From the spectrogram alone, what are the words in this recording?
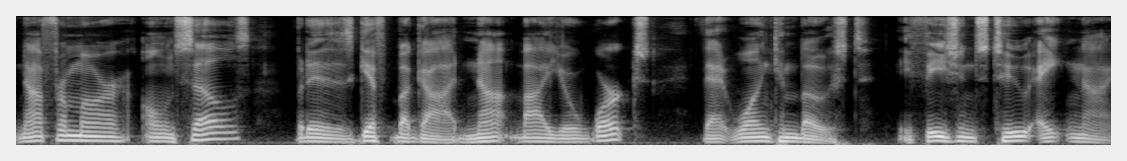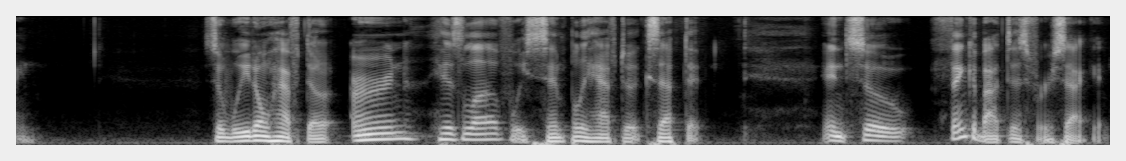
not from our own selves, but it is a gift by God, not by your works that one can boast. Ephesians 2 8 and 9. So we don't have to earn his love, we simply have to accept it. And so think about this for a second.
